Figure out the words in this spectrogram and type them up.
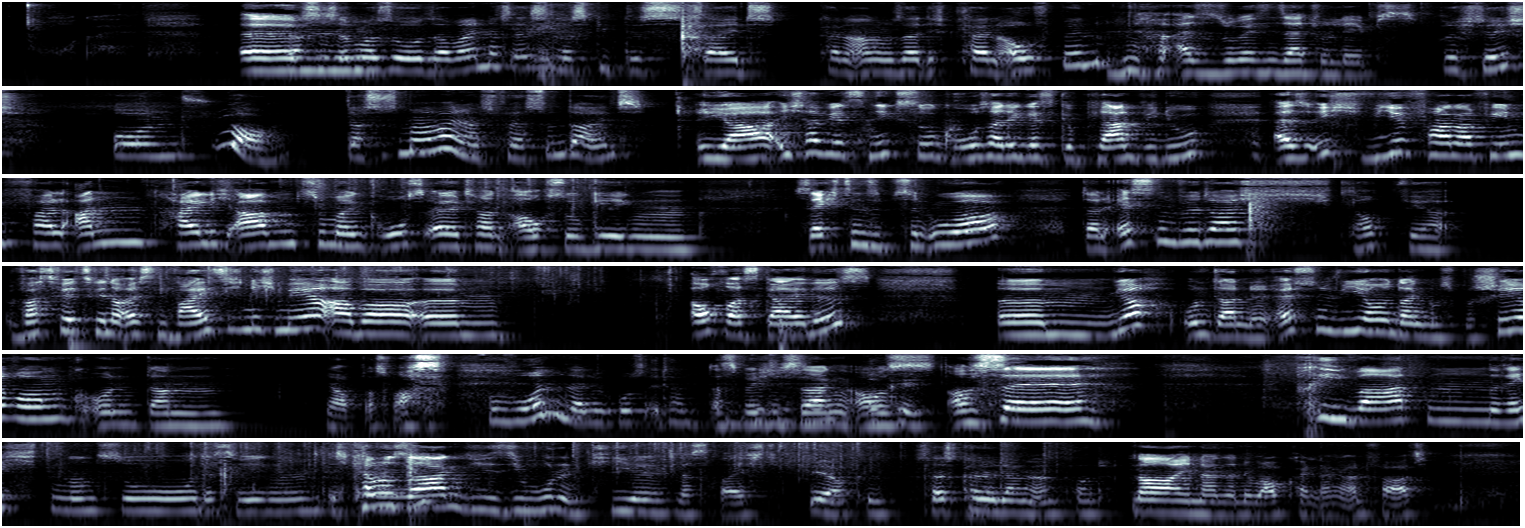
Ähm, Das ist immer so unser Weihnachtsessen. Das gibt es seit, keine Ahnung, seit ich klein auf bin. also sogar seit du lebst. Richtig. Und ja, das ist mein Weihnachtsfest und deins. Ja, ich habe jetzt nichts so Großartiges geplant wie du. Also ich, wir fahren auf jeden Fall an Heiligabend zu meinen Großeltern, auch so gegen 16, 17 Uhr. Dann essen wir da. Ich glaube, wir. Was wir jetzt genau essen, weiß ich nicht mehr, aber ähm, auch was Geiles. Ähm, ja, und dann essen wir und dann gibt's Bescherung und dann. Ja, das war's. Wo wohnen deine Großeltern? Das will ich nicht sagen, aus, Okay. aus äh, privaten Rechten und so. Deswegen. Ich kann nur sagen, die, sie wohnen in Kiel, das reicht. Ja, okay. Das heißt keine lange Antwort. Nein, nein, nein, überhaupt keine lange Anfahrt.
